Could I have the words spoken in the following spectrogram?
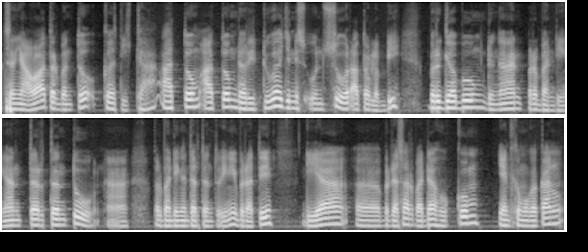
Senyawa terbentuk ketika atom-atom dari dua jenis unsur atau lebih bergabung dengan perbandingan tertentu. Nah, perbandingan tertentu ini berarti dia e, berdasar pada hukum yang dikemukakan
